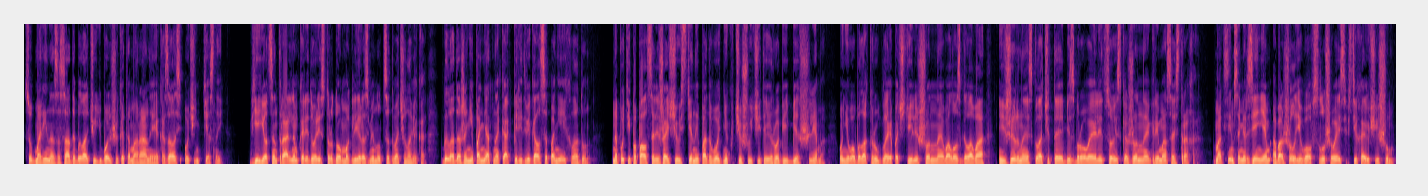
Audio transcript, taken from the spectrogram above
Субмарина засады была чуть больше катамарана и оказалась очень тесной. В ее центральном коридоре с трудом могли разминуться два человека. Было даже непонятно, как передвигался по ней хладун. На пути попался лежащий у стены подводник в чешуйчатой робе без шлема. У него была круглая, почти лишенная волос голова и жирное складчатое безбровое лицо, искаженное гримасой страха. Максим с омерзением обошел его, вслушиваясь в стихающий шум.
